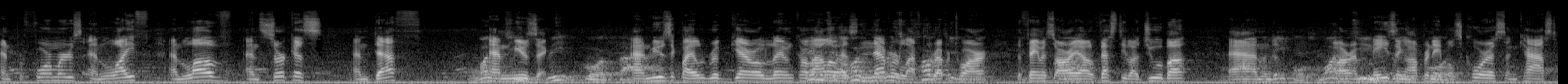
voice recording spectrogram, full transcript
and performers and life and love and circus and death One, and two, music. three, four, five. And music by Ruggero Leoncavallo has never left the repertoire. The famous aria Vesti la Giubba and one, our two, amazing three, Opera four. Naples chorus and cast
